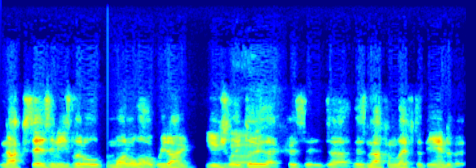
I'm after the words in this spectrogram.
Nuck says in his little monologue, we don't usually do that because there's uh, there's nothing left at the end of it.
